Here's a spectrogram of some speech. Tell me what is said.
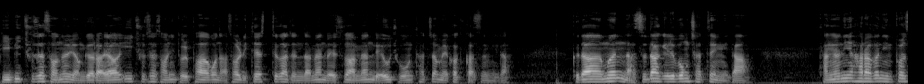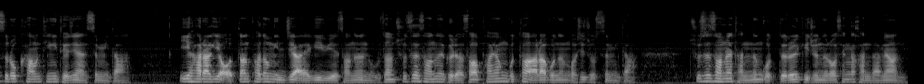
BB 추세선을 연결하여 이 추세선이 돌파하고 나서 리테스트가 된다면 매수하면 매우 좋은 타점일 것 같습니다. 그 다음은 나스닥 일봉 차트입니다. 당연히 하락은 임펄스로 카운팅이 되지 않습니다. 이 하락이 어떤 파동인지 알기 위해서는 우선 추세선을 그려서 파형부터 알아보는 것이 좋습니다. 추세선에 닿는 곳들을 기준으로 생각한다면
